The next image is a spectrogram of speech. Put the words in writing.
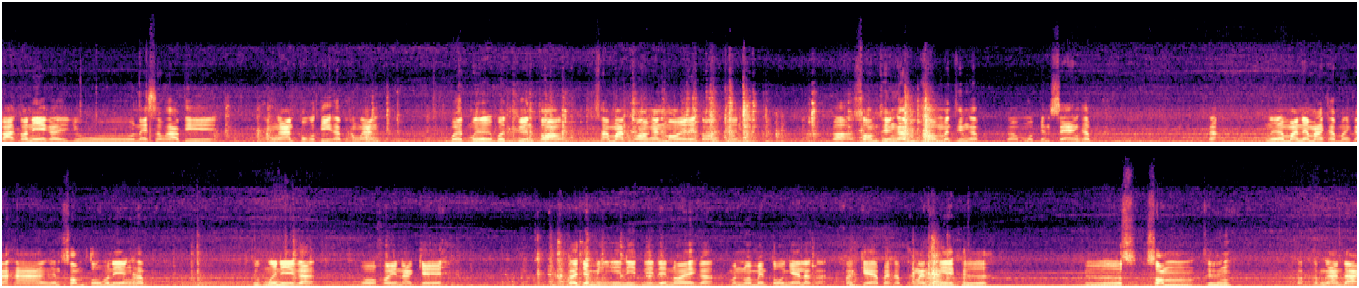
ก็ตอนนี้ก็อยู่ในสภาพที่ทำงานปกติครับทำงานเบิดมือเบิดคืนต่อสามารถต่องานหมาได้ตอนคืนก็ซ้อมถึงครับซ้อมมันถึงครับก็หมดเป็นแสนครับก็เนื้อมันเนี่ยมันครับมันก็หาเงินสอมโตมันเองครับทุกมื้อนี้ก็บ่ค่อยหนักแก ก็จะมีนิดนิดน้อยๆก็มันว่าเป็นตัวไงแล้วก็ค่อยแก้ไปครับทั้งนั้นที่นี่คือ คือซ้อมถึงก็ทำงานได้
